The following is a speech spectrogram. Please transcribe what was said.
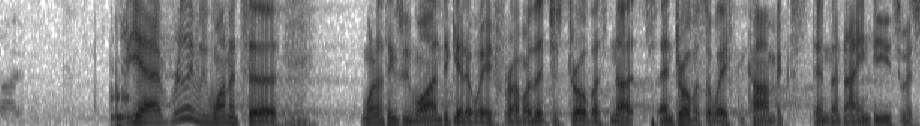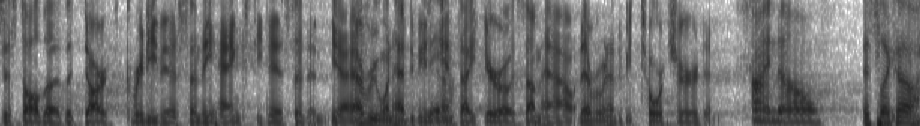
fun. Yeah, really, we wanted to. One of the things we wanted to get away from, or that just drove us nuts and drove us away from comics in the '90s, was just all the the dark grittiness and the angstiness, and, and you know, everyone had to be an Yeah. anti-hero somehow, and everyone had to be tortured, and I know. it's like, oh,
